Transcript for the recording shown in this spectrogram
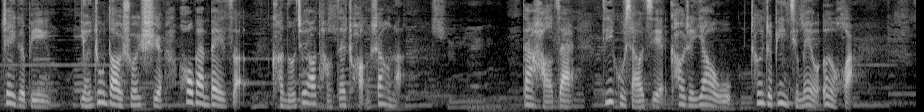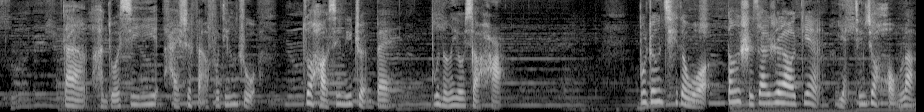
这个病严重到说是后半辈子可能就要躺在床上了。但好在低谷小姐靠着药物撑着病情没有恶化，但很多西医还是反复叮嘱。做好心理准备，不能有小孩。不争气的我，当时在日料店眼睛就红了，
